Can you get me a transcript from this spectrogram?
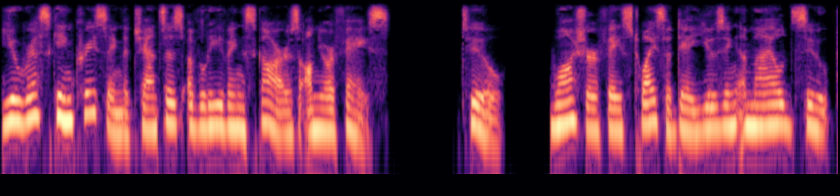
you risk increasing the chances of leaving scars on your face. 2. Wash your face twice a day using a mild soap.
